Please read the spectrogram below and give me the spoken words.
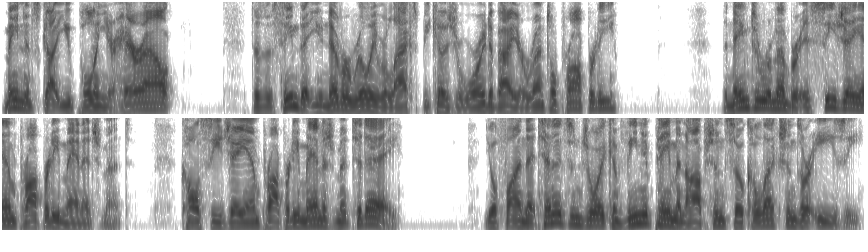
Maintenance got you pulling your hair out? Does it seem that you never really relax because you're worried about your rental property? The name to remember is CJM Property Management. Call CJM Property Management today. You'll find that tenants enjoy convenient payment options so collections are easy.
